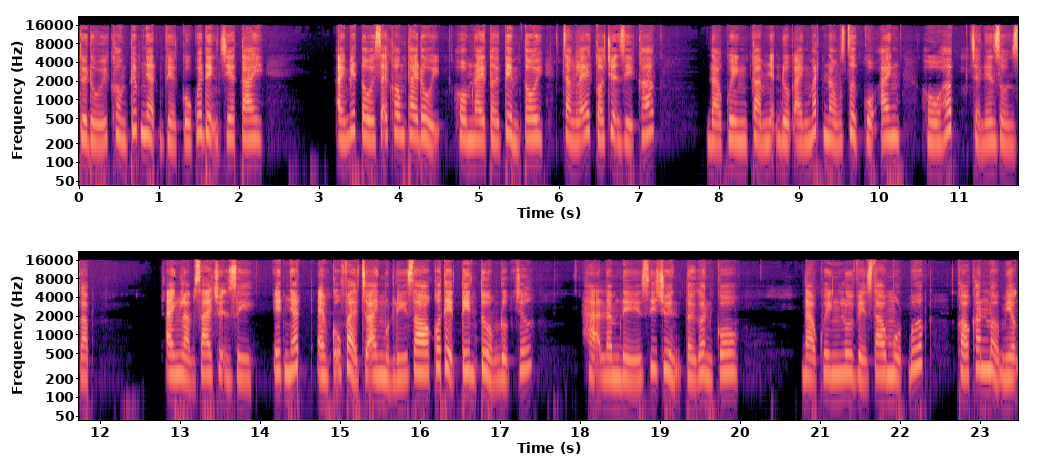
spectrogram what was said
tuyệt đối không tiếp nhận việc cô quyết định chia tay. Anh biết tôi sẽ không thay đổi, hôm nay tới tìm tôi, chẳng lẽ có chuyện gì khác? Đào Quỳnh cảm nhận được ánh mắt nóng rực của anh, hô hấp trở nên dồn dập. Anh làm sai chuyện gì? Ít nhất em cũng phải cho anh một lý do có thể tin tưởng được chứ. Hạ Lâm Đế di chuyển tới gần cô. Đào Khuynh lui về sau một bước, khó khăn mở miệng.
